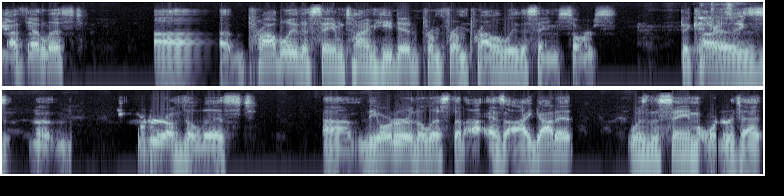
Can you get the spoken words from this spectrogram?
I got that list. Uh, probably the same time he did from from probably the same source because the, the order of the list um, the order of the list that I, as I got it was the same order that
